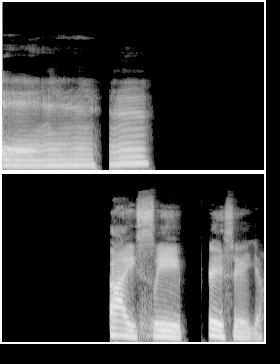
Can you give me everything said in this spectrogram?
Eh, ah. Ay, sí, es ella.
